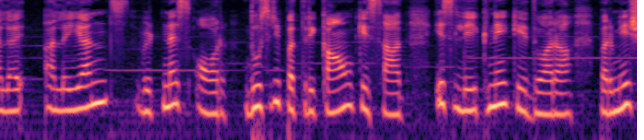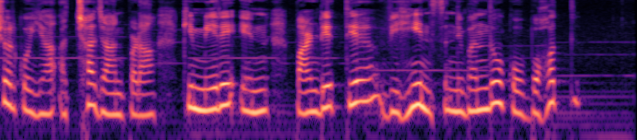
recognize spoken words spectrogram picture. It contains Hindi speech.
अलायंस विटनेस और दूसरी पत्रिकाओं के साथ इस लेखने के द्वारा परमेश्वर को यह अच्छा जान पड़ा कि मेरे इन पांडित्य विहीन निबंधों को बहुत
